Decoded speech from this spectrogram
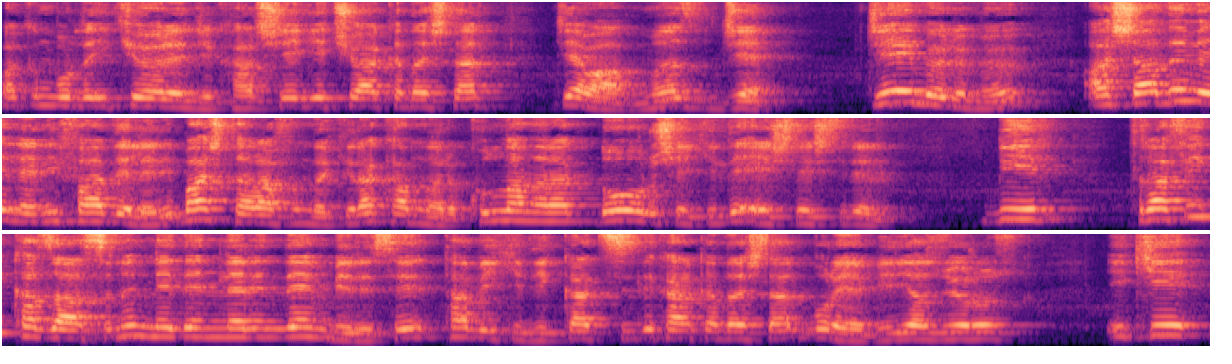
Bakın burada iki öğrenci karşıya geçiyor arkadaşlar. Cevabımız C. C bölümü aşağıda verilen ifadeleri baş tarafındaki rakamları kullanarak doğru şekilde eşleştirelim. 1. Trafik kazasının nedenlerinden birisi tabii ki dikkatsizlik arkadaşlar. Buraya 1 yazıyoruz. 2.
